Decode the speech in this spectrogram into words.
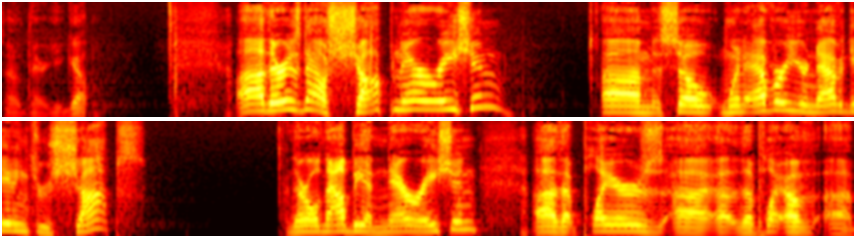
So there you go. Uh, there is now shop narration Um, so whenever you're navigating through shops, there will now be a narration uh, that players uh, uh, the play of uh,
